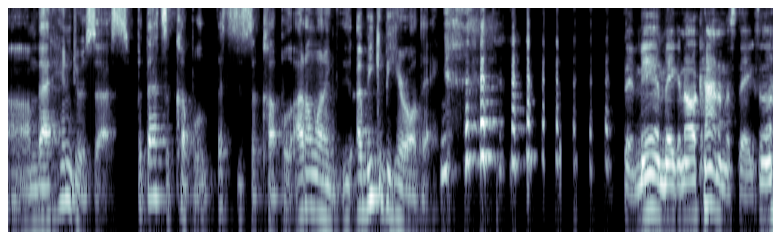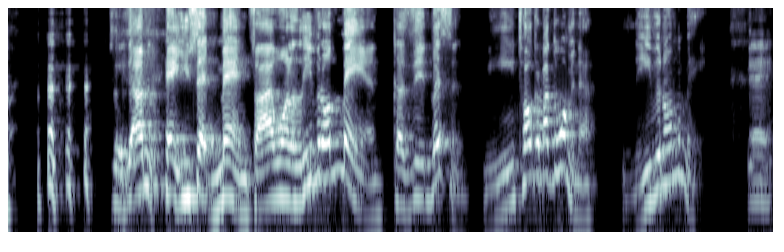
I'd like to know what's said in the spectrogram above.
Um, that hinders us. But that's a couple. That's just a couple. I don't want to. We could be here all day. The men making all kind of mistakes, huh? So I'm, hey, you said men, so I want to leave it on the man because listen, we ain't talking about the woman now. Leave it on the man. Okay.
